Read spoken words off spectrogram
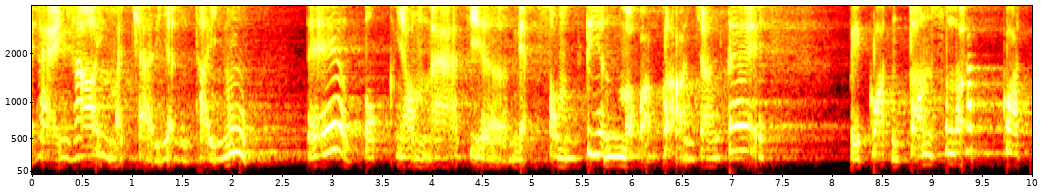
អ្នកឯងហើយមច្ឆរិយសទ្ធិនោះទេឪពុកខ្ញុំណាជាអ្នកសុំទានមកអក្រក់អញ្ចឹងទេពេលគាត់មិនតន់ស្លាប់គាត់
